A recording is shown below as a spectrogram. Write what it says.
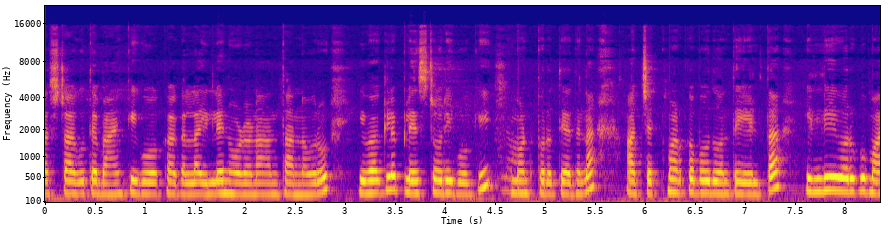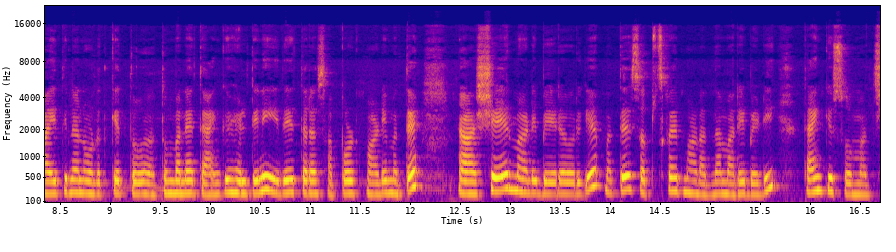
ಕಷ್ಟ ಆಗುತ್ತೆ. ಬ್ಯಾಂಕಿಗೆ ಹೋಗೋಕ್ಕಾಗಲ್ಲ, ಇಲ್ಲೇ ನೋಡೋಣ ಅಂತ ಅನ್ನೋರು ಇವಾಗಲೇ ಪ್ಲೇಸ್ಟೋರಿಗೆ ಹೋಗಿ ಅಮೌಂಟ್ ಬರುತ್ತೆ. ಅದನ್ನು ಚೆಕ್ ಮಾಡ್ಕೋಬೋದು ಅಂತ ಹೇಳ್ತಾ ಇಲ್ಲಿವರೆಗೂ ಮಾಹಿತಿನ ನೋಡೋದಕ್ಕೆ ತುಂಬಾ ಥ್ಯಾಂಕ್ ಯು ಹೇಳ್ತೀನಿ. ಇದೇ ಥರ ಸಪೋರ್ಟ್ ಮಾಡಿ ಮತ್ತು ಶೇರ್ ಮಾಡಿ ಬೇರೆಯವರಿಗೆ. ಮತ್ತು ಸಬ್ಸ್ಕ್ರೈಬ್ ಮಾಡೋದನ್ನ ಮರಿಬೇಡಿ. ಥ್ಯಾಂಕ್ ಯು ಸೋ ಮಚ್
